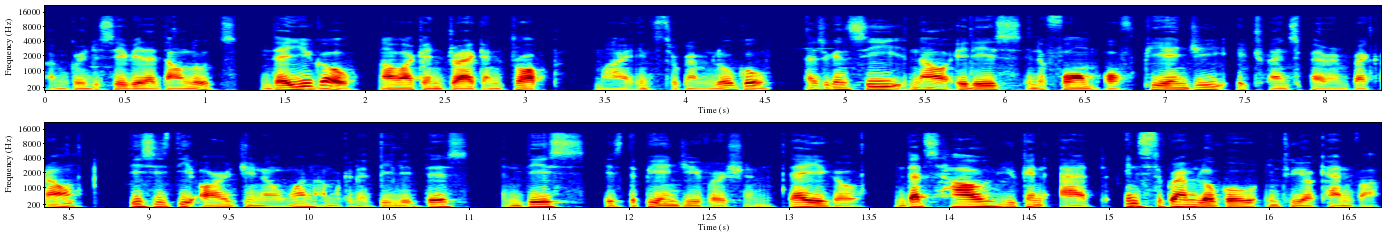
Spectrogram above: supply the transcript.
I'm going to save it at downloads. And there you go. Now I can drag and drop my Instagram logo. As you can see, now it is in the form of PNG, a transparent background. This is the original one. I'm gonna delete this. And this is the PNG version. There you go. And that's how you can add Instagram logo into your Canva.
